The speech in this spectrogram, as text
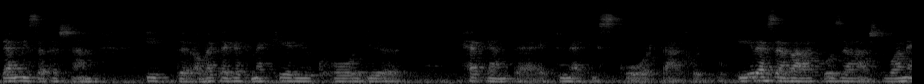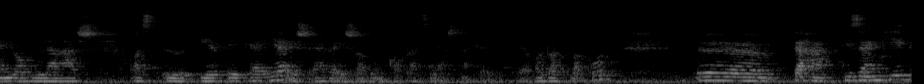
Természetesen itt a beteget megkérjük, hogy hetente egy tüneti szkór, tehát hogy éreze változást, van-e javulás, azt ő értékelje, és erre is adunk a paciensnek egy adatlapot tehát 12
